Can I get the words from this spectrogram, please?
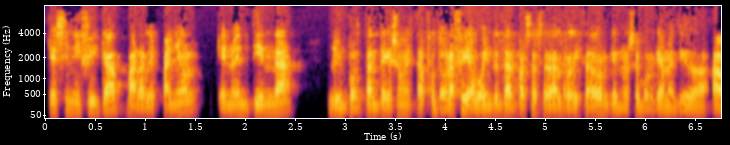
¿qué significa para el español que no entienda lo importante que son estas fotografías. Voy a intentar pasársela al realizador, que no sé por qué ha metido a, a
